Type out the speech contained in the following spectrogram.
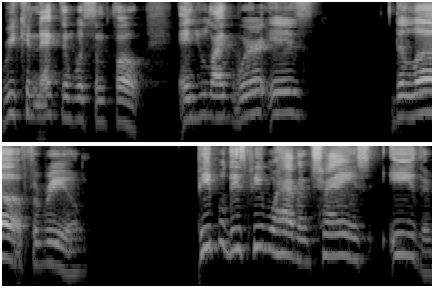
reconnecting with some folk. And you like, where is the love for real? people these people haven't changed either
